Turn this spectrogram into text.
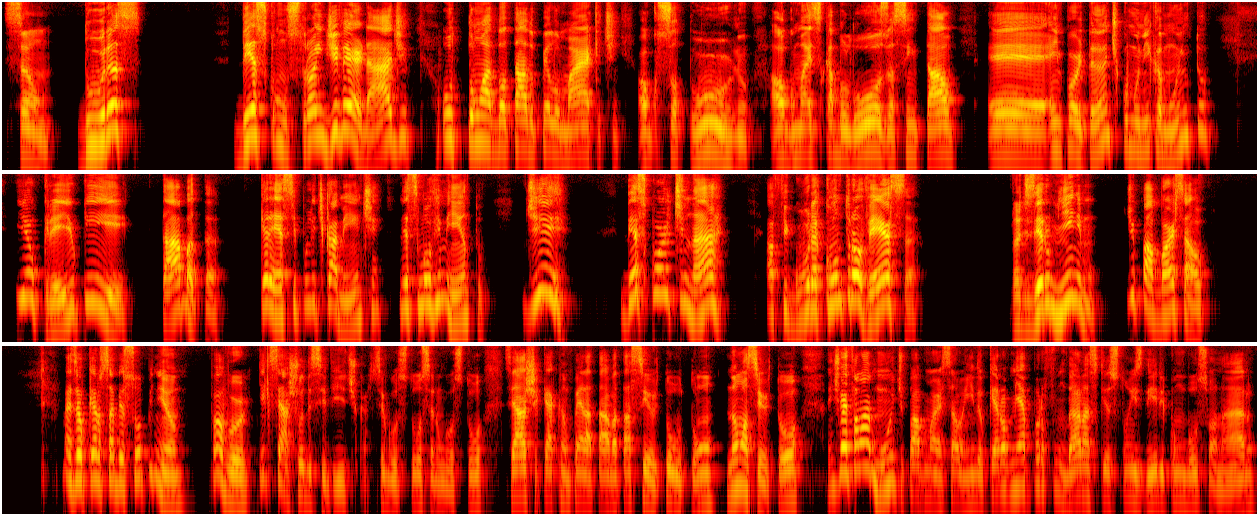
são duras, desconstroem de verdade o tom adotado pelo marketing, algo soturno, algo mais cabuloso, assim tal. É, é importante, comunica muito. E eu creio que Tabata cresce politicamente nesse movimento. de descortinar a figura controversa, para dizer o mínimo, de Pablo Marçal. Mas eu quero saber a sua opinião. Por favor, o que, você achou desse vídeo, cara? Você gostou, você não gostou? Você acha que a campanha tava, tá acertou o tom, não acertou? A gente vai falar muito de Pablo Marçal ainda. Eu quero me aprofundar nas questões dele com o Bolsonaro.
